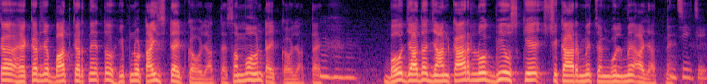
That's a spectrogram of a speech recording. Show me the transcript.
का हैकर जब बात करते हैं तो हिप्नोटाइज टाइप का हो जाता है सम्मोहन टाइप का हो जाता है। बहुत ज़्यादा जानकार लोग भी उसके शिकार में चंगुल में आ जाते हैं। जी जी।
